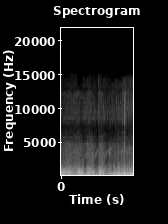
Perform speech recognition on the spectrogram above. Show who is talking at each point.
Speaker 1: Oh,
